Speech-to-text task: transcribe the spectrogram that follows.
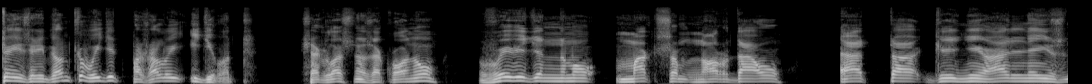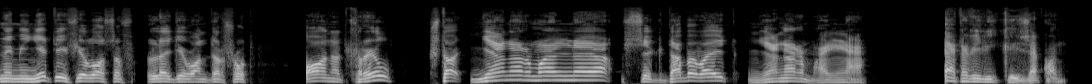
то из ребенка выйдет, пожалуй, идиот. Согласно закону, выведенному Максом Нордау, это гениальный и знаменитый философ Леди Вондершут. Он открыл, что ненормальное всегда бывает ненормально. Это великий закон,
